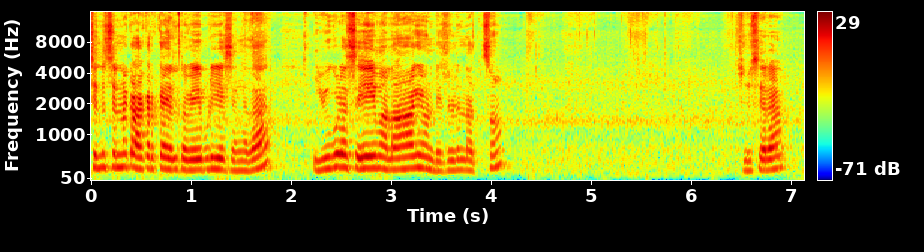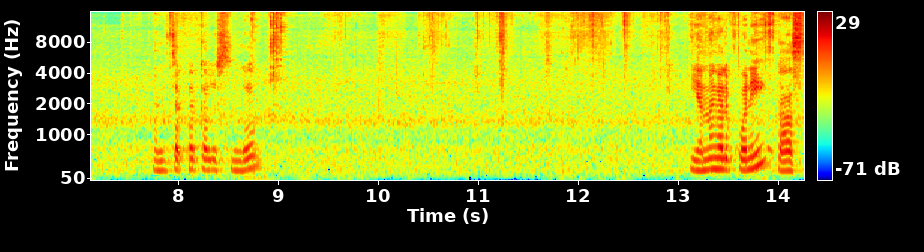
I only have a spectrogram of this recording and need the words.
చిన్న చిన్న కాకరకాయలతో వేపుడు చేసాం కదా ఇవి కూడా సేమ్ అలాగే ఉంటాయి. చూడండి అచ్చం చూసారా? ఎంత చక్కగా కలుస్తుందో. ఎన్న కలుపుకొని కాస్త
